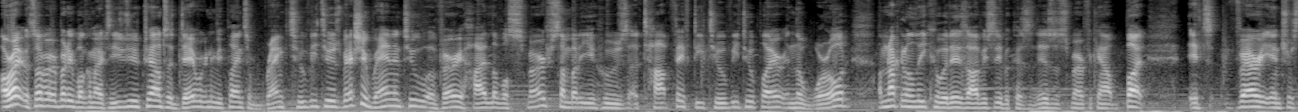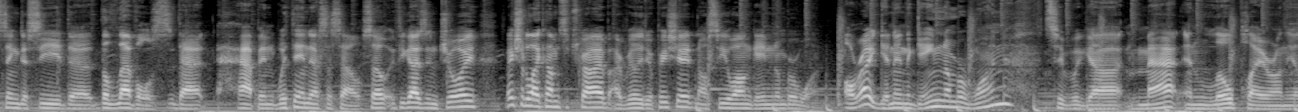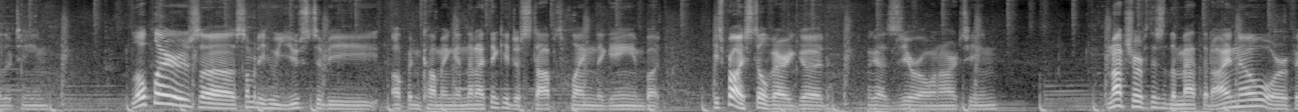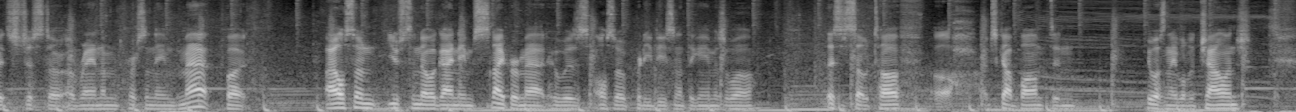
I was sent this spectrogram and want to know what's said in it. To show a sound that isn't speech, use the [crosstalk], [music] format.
Alright, what's up everybody? Welcome back to the YouTube channel. Today we're going to be playing some ranked 2v2s. We actually ran into a very high level smurf, somebody who's a top 50 2v2 player in the world. I'm not going to leak who it is, obviously, because it is a smurf account, but it's very interesting to see the, the levels that happen within SSL. So if you guys enjoy, make sure to like, comment, subscribe. I really do appreciate it, and I'll see you all in game number one. Alright, getting into game number one. Let's see if we got Matt and Lil Player on the other team. Low player is uh, somebody who used to be up and coming, and then I think he just stopped playing the game, but he's probably still very good. We got zero on our team. I'm not sure if this is the Matt that I know, or if it's just a, a random person named Matt, but I also used to know a guy named Sniper Matt, who was also pretty decent at the game as well. This is so tough. Ugh, I just got bumped, and he wasn't able to challenge.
